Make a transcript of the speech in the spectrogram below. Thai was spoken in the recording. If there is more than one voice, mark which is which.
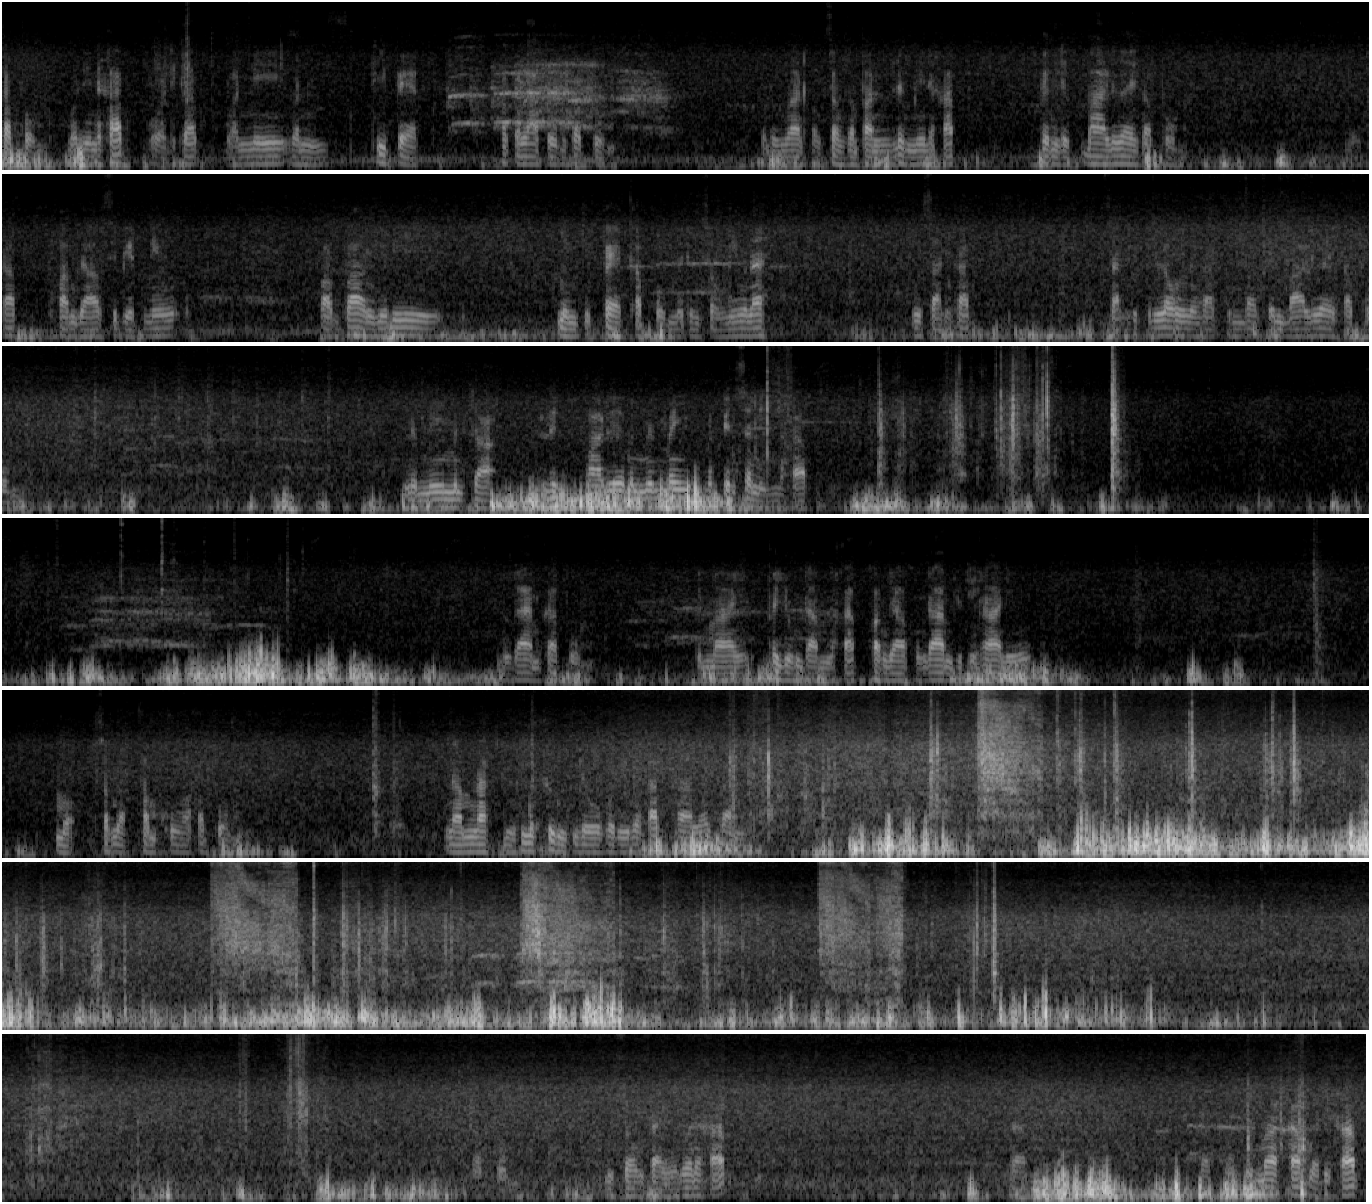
Speaker 1: ครับผมวันนี้นะครับสวัสดีครับ วันนี้วันที่8มกราคมครับผมผลงานของสังสัมพันธ์เล่มนี้นะครับ เป็นเหล็กบาเลื่อยครับผมนะครับความยาว 11 นิ้ว ความกว้างอยู่ที่1.8 ครับผมไม่ถึง 2 นิ้วนะดูสันครับ สันที่เป็นร่องนะครับเป็นบาเป็นบาเลื่อยครับผมเล่มนี้มันจะเหล็กบาเลื่อยมันไม่ไม่มันเป็นสนิมนะครับ ด้ามครับผม เป็นไม้พยุงดำนะครับ ความยาวของด้ามอยู่ที่ห้านิ้ว เหมาะสำหรับทำครัวครับผมน้ำหนักอยู่ที่ครึ่งกิโลพอดีนะครับทานแล้วกันครับผม มีซองใส่ด้วยนะครับครับขอบคุณมากครับสวัสดีครับ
